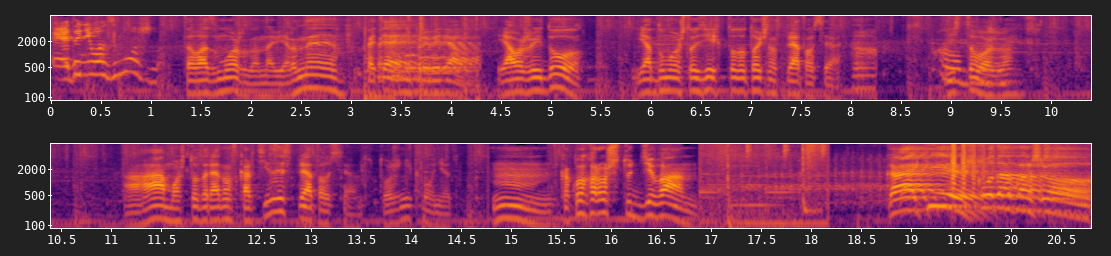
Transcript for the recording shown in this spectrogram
Это невозможно. Это возможно, наверное. Хотя я не проверял. Я уже иду. Я думаю, что здесь кто-то точно спрятался. Здесь тоже. Ага, может кто-то рядом с картиной спрятался? Тут тоже никого нет. Ммм, какой хороший тут диван. Какиш, куда пошел?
